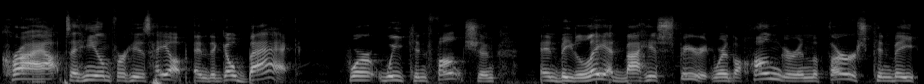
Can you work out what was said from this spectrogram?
cry out to Him for His help and to go back where we can function and be led by His Spirit, where the hunger and the thirst can be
